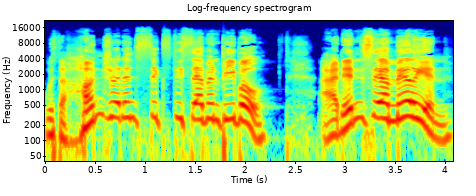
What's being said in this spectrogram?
With 167 people. I didn't say a million.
